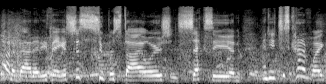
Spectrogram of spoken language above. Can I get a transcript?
not about anything. It's just super stylish and sexy, and and you just kind of like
